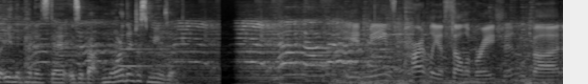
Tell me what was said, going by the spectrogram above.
But Independence Day is about more than just music. It means partly a celebration, but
